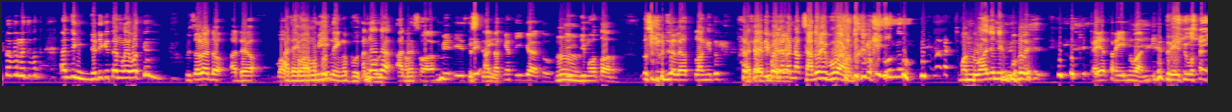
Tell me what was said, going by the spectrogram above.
tapi lu cepet anjing jadi kita ngelewat kan misalnya ada ada Ada yang mau ngebut nih, ngebut, ada ngebut. ada ada Oh. suami istri, Istri. anaknya tiga tuh Hmm. di, di motor terus dia lewat pelang itu Ada di banyak anak Satu dibuang. Satu dibuang. cuman dua aja nih boleh kayak three in one kayak three in one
